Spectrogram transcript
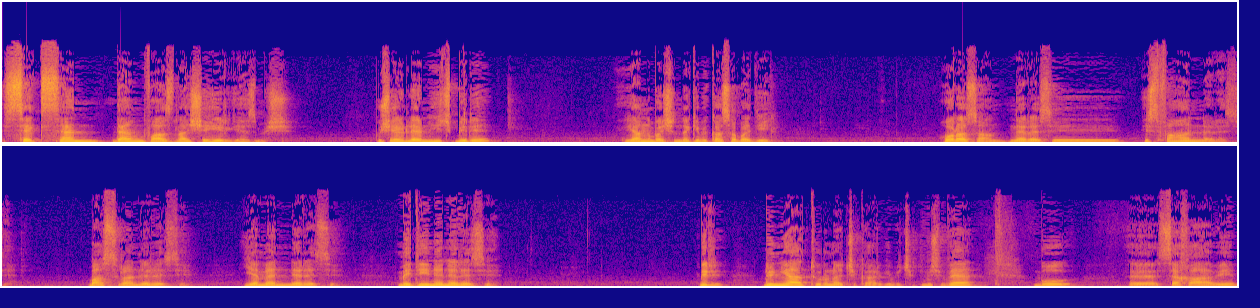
80'den fazla şehir gezmiş. Bu şehirlerin hiçbiri yanı başındaki bir kasaba değil. Horasan neresi? İsfahan neresi? Basra neresi? Yemen neresi? Medine neresi? Bir dünya turuna çıkar gibi çıkmış ve bu e, Sehavi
